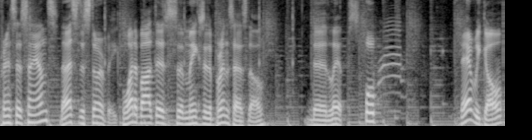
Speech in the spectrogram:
Princess Sans. That's disturbing. What about this uh, makes it a princess though? The lips. Boop. There we go.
